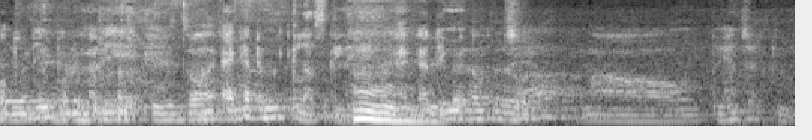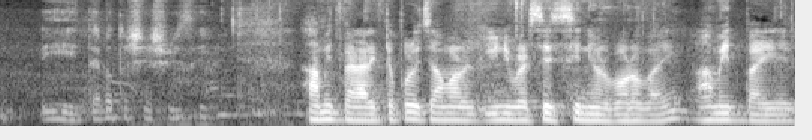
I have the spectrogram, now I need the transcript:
কতদিন পরে মানে একাডেমিক ক্লাসগুলি একাডেমিক হচ্ছে দুই হাজার তেরো তো শেষ হয়েছে। হামিদ ভাই আরেকটা পরিচয় আমার ইউনিভার্সিটির সিনিয়র বড় ভাই। হামিদ ভাইয়ের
